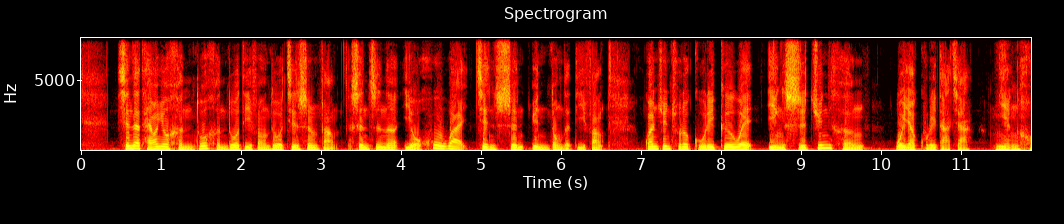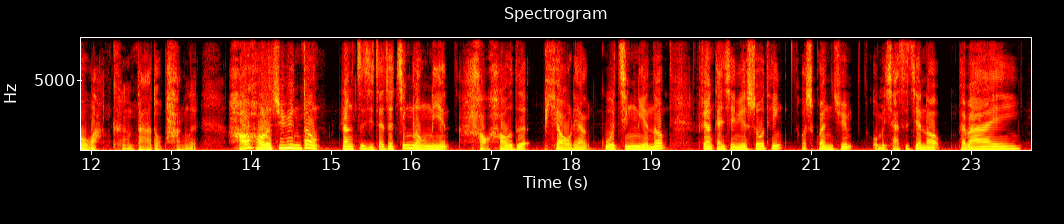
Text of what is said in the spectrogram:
现在台湾有很多很多地方都有健身房，甚至呢也有户外健身运动的地方。冠军除了鼓励各位饮食均衡，我也要鼓励大家，年后啊，可能大家都胖了，好好的去运动，让自己在这金龙年好好的漂亮过今年哦。非常感谢你的收听，我是冠军，我们下次见喽，拜拜。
